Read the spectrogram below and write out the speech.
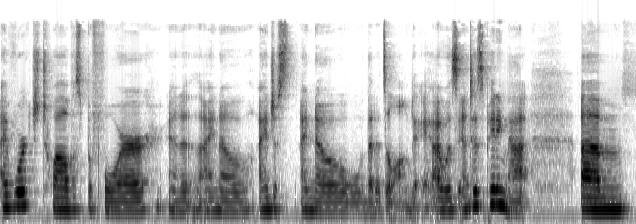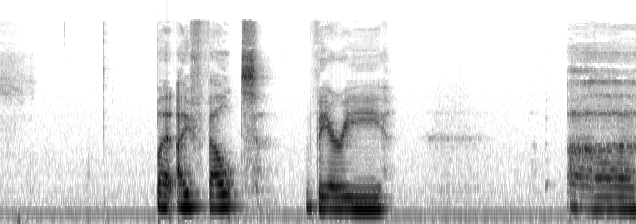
I've worked 12s before and I know I just I know that it's a long day. I was anticipating that. Um, but I felt very uh,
